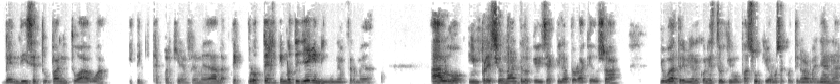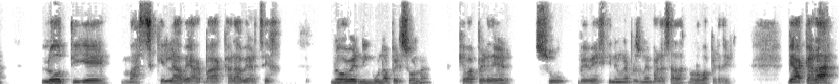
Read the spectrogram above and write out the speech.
bendice tu pan y tu agua y te quita cualquier enfermedad, te protege que no te llegue ninguna enfermedad. Algo impresionante lo que dice aquí la Torah Kedoshá. Y voy a terminar con este último pasuk y vamos a continuar mañana. Lo más que la arceja. No va a haber ninguna persona que va a perder su bebé. Si tiene una persona embarazada, no lo va a perder. Beacará.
